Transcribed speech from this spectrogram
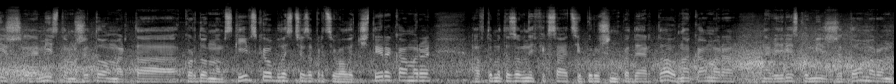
між е, містом Житомир та кордоном з Київською областю запрацювало чотири камери автоматизованої фіксації порушень ПДР та одна камера на відрізку між Житомиром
